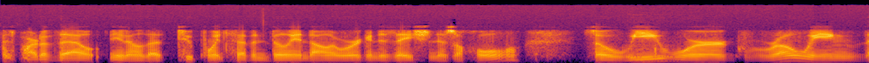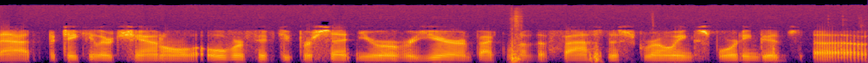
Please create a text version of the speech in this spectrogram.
as part of the you know the 2.7 billion dollar organization as a whole. So we were growing that particular channel over 50% year over year. In fact, one of the fastest growing sporting goods uh,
